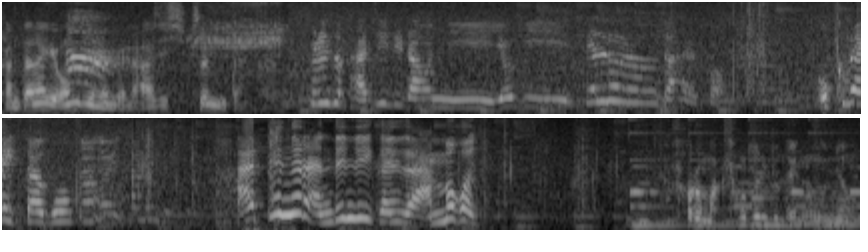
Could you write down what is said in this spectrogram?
간단하게 옮기는 건 아주 쉽습니다. 그래서 바질이랑 언니 여기 샐러드 할 거. 오크라 있다고? 응, 응. 아, 팬을 안 된다니까 안 먹어. 서로 막 성질도 내는군요.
